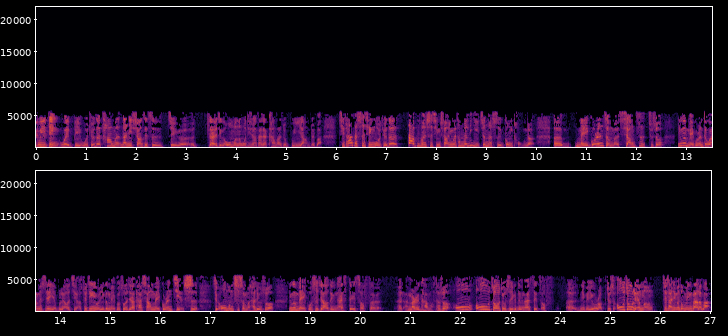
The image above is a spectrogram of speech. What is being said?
不一定，未必。我觉得他们，那你像这次这个。在这个欧盟的问题上，大家看法就不一样，对吧？其他的事情，我觉得大部分事情上，因为他们的利益真的是共同的。呃，美国人怎么向自，就说，因为美国人对外面世界也不了解啊。最近有一个美国作家，他向美国人解释这个欧盟是什么，他就说，因为美国是叫 the United States of 呃 America 嘛，他说欧欧洲就是一个 the United States of 呃那个 Europe，就是欧洲联盟。这下你们都明白了吧？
